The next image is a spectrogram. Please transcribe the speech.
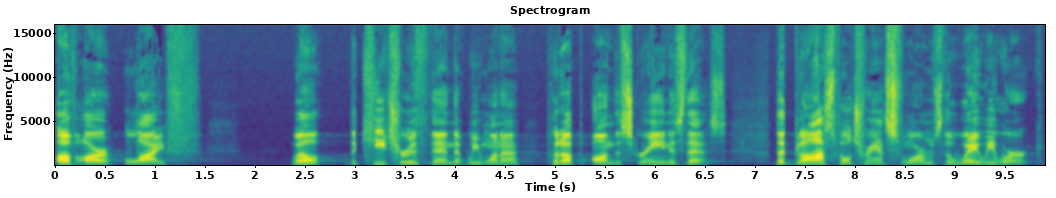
of our life? Well, the key truth then that we want to put up on the screen is this the gospel transforms the way we work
